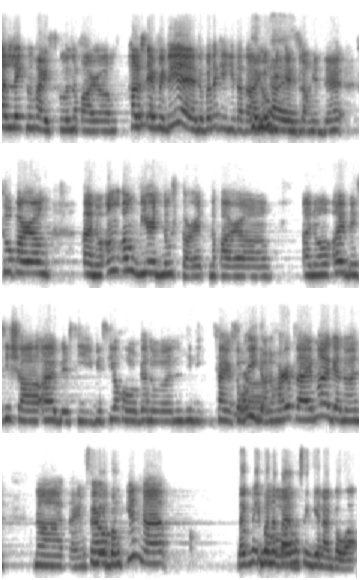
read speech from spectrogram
unlike nung high school na parang halos everyday eh, 'di ba nakikita tayo, nga weekends eh. lang hindi. So parang ano, ang ang weird nung start na parang ano, ay busy siya, ay busy, busy ako, ganun. Hindi, sorry, Yeah. hindi ako naka-reply, mga ganun na time. Kasi Pero ibang- yun nga, Like, may iba na Oo. tayo kasing ginagawa.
